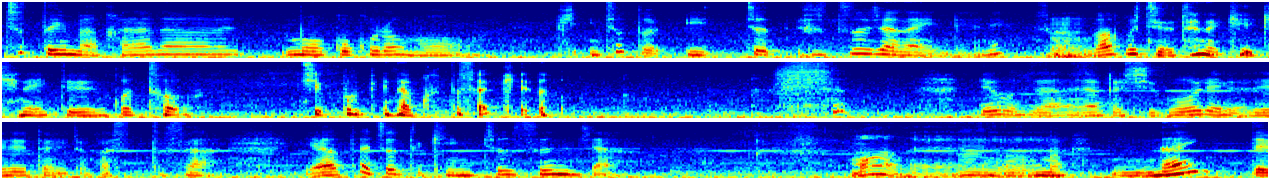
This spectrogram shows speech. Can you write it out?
ちょっと今体も心もちょっといちょ普通じゃないんだよね。そのワクチン打たなきゃいけないということ。ちっぽけなことだけど。でもさなんか死亡例が出てたりとかするとさやっぱりちょっと緊張すんじゃん。まあね、うんまあ、ないって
